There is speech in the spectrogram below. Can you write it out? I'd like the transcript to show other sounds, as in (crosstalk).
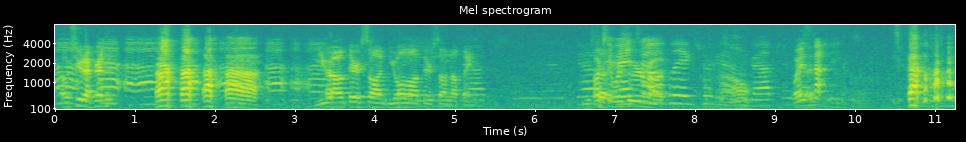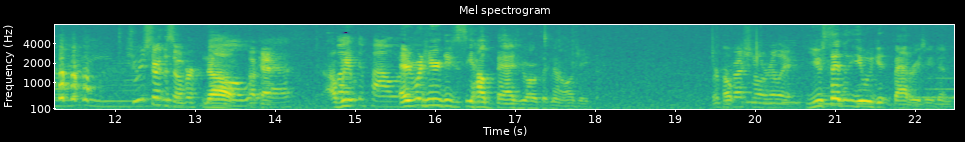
Oh shoot! I forgot to. (laughs) You out there saw. You all out there saw nothing. Go where's the remote? Oh. Why is it not- cupcakes. (laughs) Should we start this over? no. Okay. Uh, Fight we, the power. everyone here needs to see how bad you are with technology. We're Oh. professional, really. You said that you would get batteries and you didn't.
